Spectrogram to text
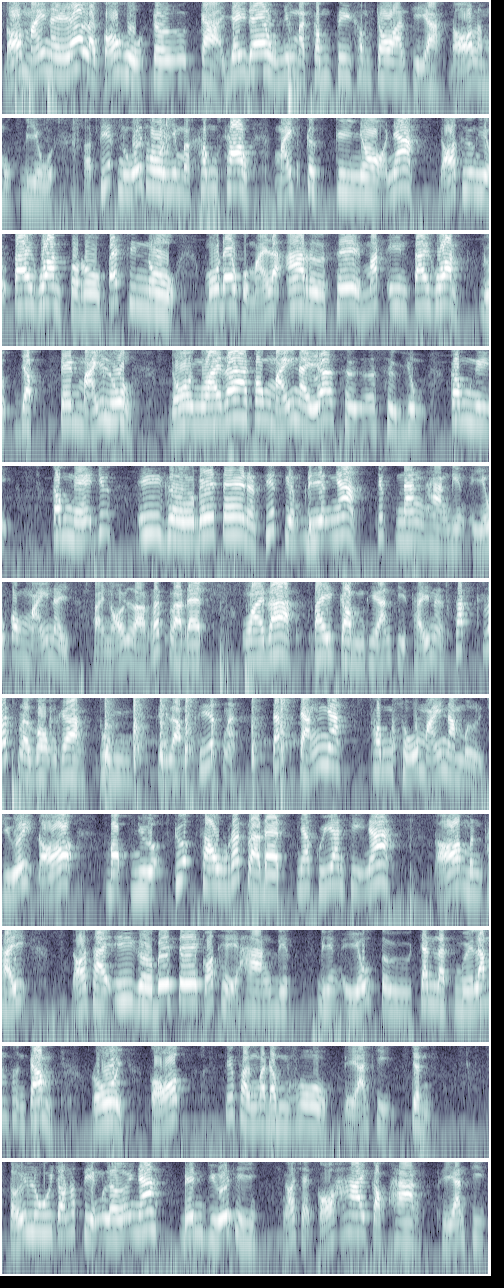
đó máy này á, là có hỗ trợ cả dây đeo nhưng mà công ty không cho anh chị à đó là một điều uh, tiếc nuối thôi nhưng mà không sao. Máy cực kỳ nhỏ nha. Đó thương hiệu Taiwan Professional model của máy là ARC Made in Taiwan được dập trên máy luôn. Rồi ngoài ra con máy này á, sử, à, sử dụng công nghệ công nghệ chứ IGBT là tiết kiệm điện nha. Chức năng hàng điện yếu con máy này phải nói là rất là đẹp ngoài ra tay cầm thì anh chị thấy là sắt rất là gọn gàng thùng thì làm thiết này chắc chắn nha thông số máy nằm ở dưới đó. Bọc nhựa trước sau rất là đẹp nha quý anh chị nha. Đó mình thấy đó xài IGBT có thể hàng điện điện yếu từ chân lệch 15% rồi có cái phần mà đồng hồ để anh chị chỉnh tới lui cho nó tiện lợi nhá bên dưới thì nó sẽ có hai cọc hàng thì anh chị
